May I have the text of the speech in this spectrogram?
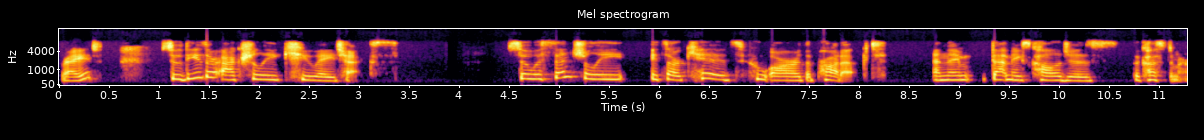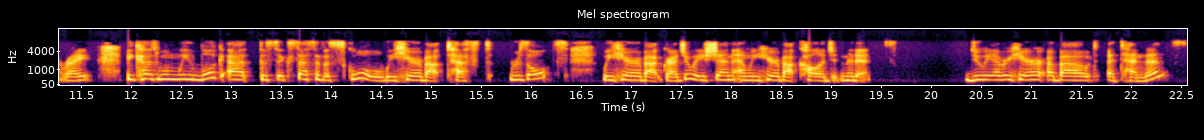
right? So these are actually QA checks. So essentially, it's our kids who are the product. And then that makes colleges the customer, right? Because when we look at the success of a school, we hear about test results, we hear about graduation, and we hear about college admittance. Do we ever hear about attendance?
